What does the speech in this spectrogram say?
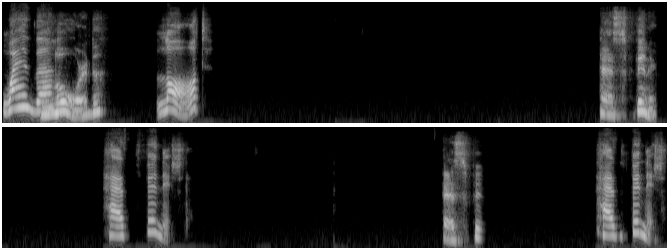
when the Lord Lord has finished has finished, has fi- has finished.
